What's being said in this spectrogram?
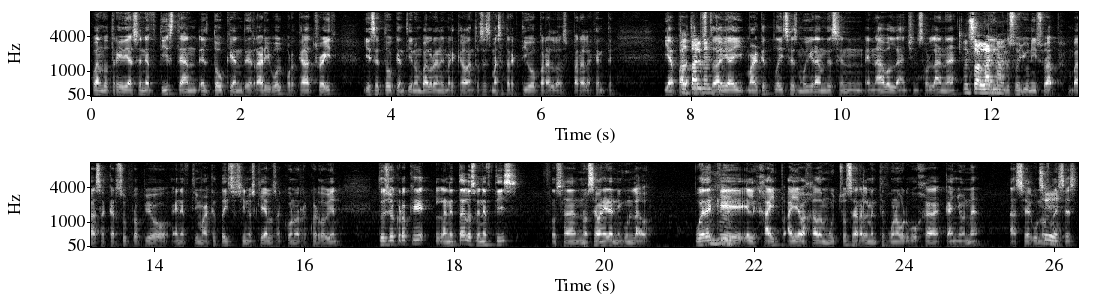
cuando tradeas NFTs, te dan el token de Rarible por cada trade y ese token tiene un valor en el mercado, entonces es más atractivo para, los, para la gente. Y aparte, pues, todavía hay marketplaces muy grandes en, en Avalanche, en Solana. En Solana. E incluso Uniswap va a sacar su propio NFT marketplace, si no es que ya lo sacó, no recuerdo bien. Entonces yo creo que la neta de los NFTs, o sea, no se van a ir a ningún lado. Puede Ujú. que el hype haya bajado mucho, o sea, realmente fue una burbuja cañona hace algunos Sí. meses,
